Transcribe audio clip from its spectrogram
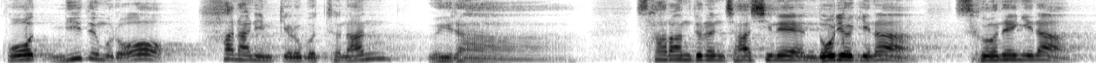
곧 믿음으로 하나님께로부터 난 의라. 사람들은 자신의 노력이나 선행이나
